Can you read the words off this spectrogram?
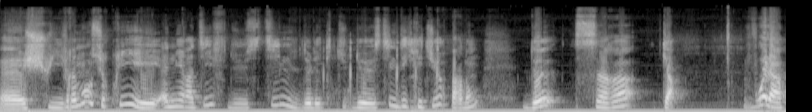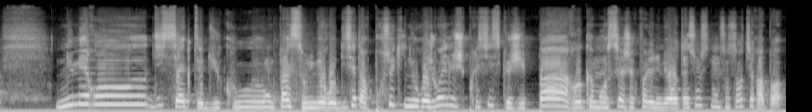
Euh, je suis vraiment surpris et admiratif du style d'écriture de Sarah K. Voilà. Numéro 17, du coup, on passe au numéro 17. Alors pour ceux qui nous rejoignent, je précise que j'ai pas recommencé à chaque fois les numérotations, sinon on s'en sortira pas.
